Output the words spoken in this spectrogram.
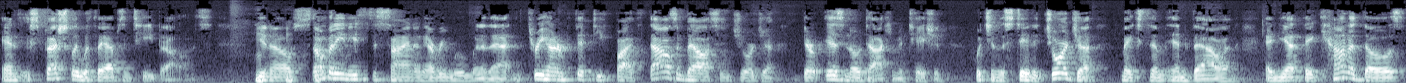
and especially with absentee ballots. You know, somebody needs to sign on every movement of that. And 355,000 ballots in Georgia, there is no documentation, which in the state of Georgia makes them invalid. And yet they counted those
